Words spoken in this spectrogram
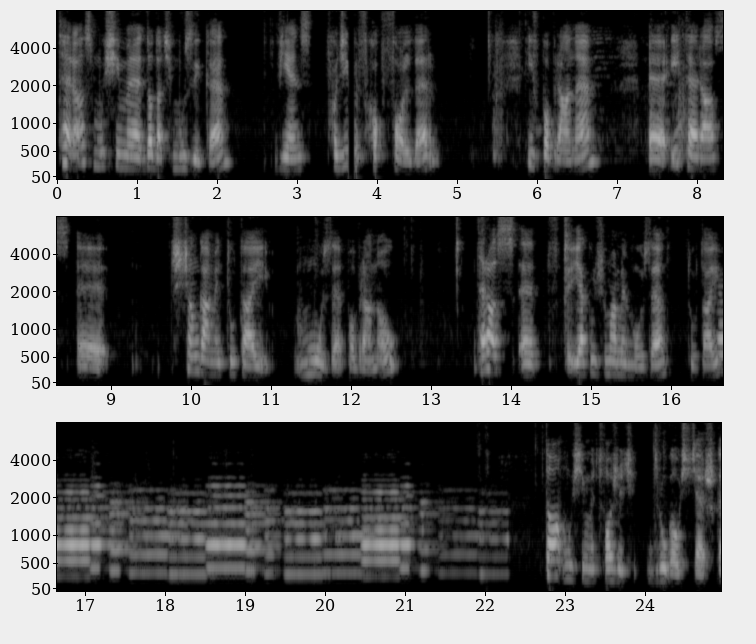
teraz musimy dodać muzykę, więc wchodzimy w folder i w pobrane e, i teraz e, ściągamy tutaj muzę pobraną. Teraz, e, jak już mamy muzę tutaj, to musimy tworzyć drugą ścieżkę.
